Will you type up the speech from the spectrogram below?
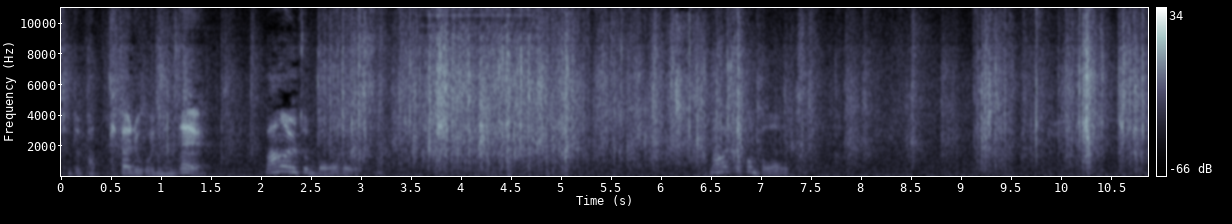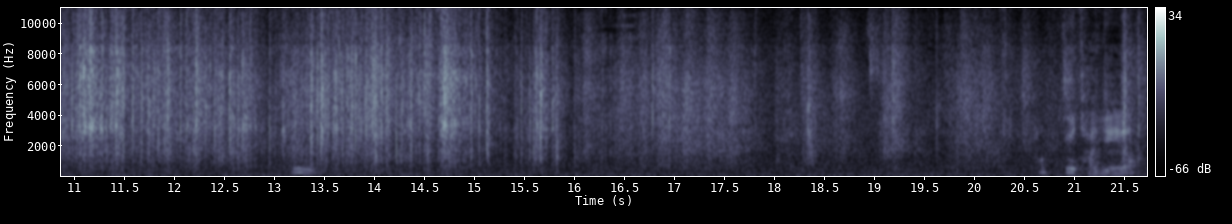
저도 밥 기다리고 있는데 빵을 좀 먹어보겠어. 빵을 조금 먹어볼까? 오. 학교 가기예요?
